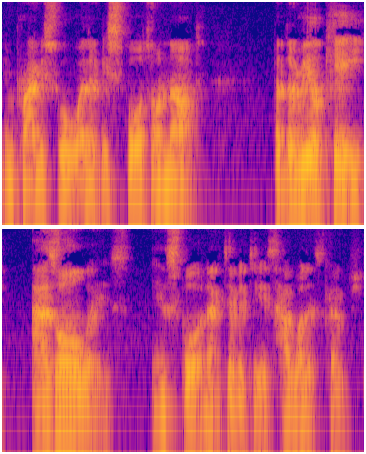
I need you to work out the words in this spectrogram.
in primary school, whether it be sport or not. But the real key, as always, in sport and activity is how well it's coached.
